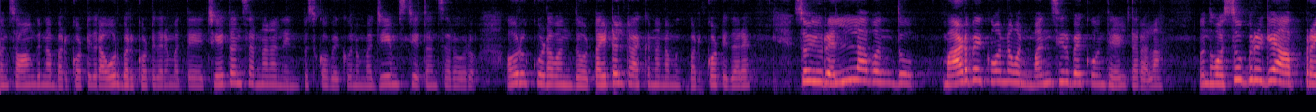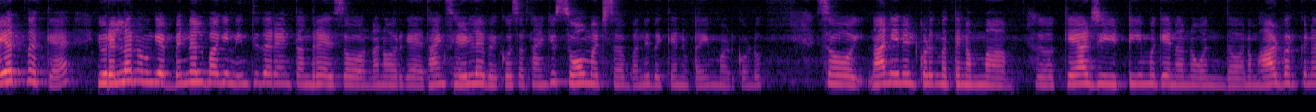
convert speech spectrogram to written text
ಒಂದು ಸಾಂಗನ್ನ ಬರ್ಕೊಟ್ಟಿದ್ದಾರೆ, ಅವ್ರು ಬರ್ಕೊಟ್ಟಿದ್ದಾರೆ. ಮತ್ತು ಚೇತನ್ ಸರ್ನ ನಾನು ನೆನಪಿಸ್ಕೋಬೇಕು, ನಮ್ಮ ಜೇಮ್ಸ್ ಚೇತನ್ ಸರ್ ಅವರು. ಅವರು ಕೂಡ ಒಂದು ಟೈಟಲ್ ಟ್ರ್ಯಾಕನ್ನು ನಮಗೆ ಬರ್ಕೊಟ್ಟಿದ್ದಾರೆ. ಸೊ ಇವರೆಲ್ಲ ಒಂದು ಮಾಡಬೇಕು ಅನ್ನೋ ಒಂದು ಮನಸ್ಸಿರಬೇಕು ಅಂತ ಹೇಳ್ತಾರಲ್ಲ. ಒಂದು ಹೊಸೊಬ್ಬರಿಗೆ ಆ ಪ್ರಯತ್ನಕ್ಕೆ ಇವರೆಲ್ಲ ನಮಗೆ ಬೆನ್ನೆಲುಬಾಗಿ ನಿಂತಿದ್ದಾರೆ ಅಂತಂದರೆ ಸೊ ನಾನು ಅವ್ರಿಗೆ ಥ್ಯಾಂಕ್ಸ್ ಹೇಳಲೇಬೇಕು. Sir thank you so much sir ಬಂದಿದ್ದಕ್ಕೆ ನೀವು ಟೈಮ್ ಮಾಡಿಕೊಂಡು. ಸೊ ನಾನೇನು ಹೇಳ್ಕೊಳ್ಳೋದು ಮತ್ತು ನಮ್ಮ ಕೆ ಆರ್ ಜಿ ಟೀಮ್ಗೆ ನಾನು ಒಂದು, ನಮ್ಮ ಹಾರ್ಡ್ ವರ್ಕನ್ನು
